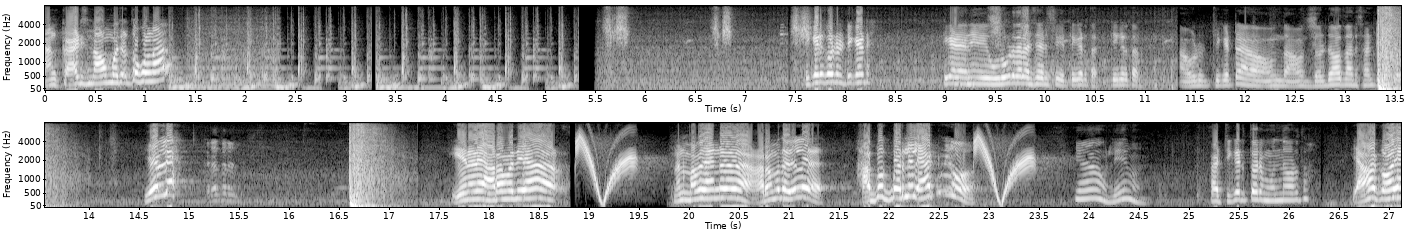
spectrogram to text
ಹಂಗ್ ಕಾಡಿಸಿ ನಾವು ಮಜಾ ತಗೋಣ. ಟಿಕೆಟ್ ಕೊಡ್ರಿ ಟಿಕೆಟ್. ಟಿಕೆಟ್ ನೀವು ಹುಡುಗರದೆಲ್ಲ ಸೇರಿಸಿ ಟಿಕೆಟ್ ತರ ಟಿಕೆಟ್ ತರ. ಅವ್ರ ಟಿಕೆಟ್ ಅವ್ನ ಅವ್ನು ದೊಡ್ಡ ಹೋದ ಸಣ್ಣ ಟಿಕೆಟ್. ಎಲ್ಲೇ? ಏನಳೆ ಆರಾಮದಿಯಾ? ನನ್ನ ಮಗ ಹೆಂಗ ಆರಾಮದ? ಇಲ್ಲ ಹಬ್ಬಕ್ಕೆ ಬರ್ಲಿಲ್ಲ ಯಾಕೆ ನೀವು? ಯಾವ ಆ ಟಿಕೆಟ್ ತೋರಿ ಮುಂದೆ ಅವ್ರದ್ದು ಯಾಕೆ ಒಳ್ಳೆ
